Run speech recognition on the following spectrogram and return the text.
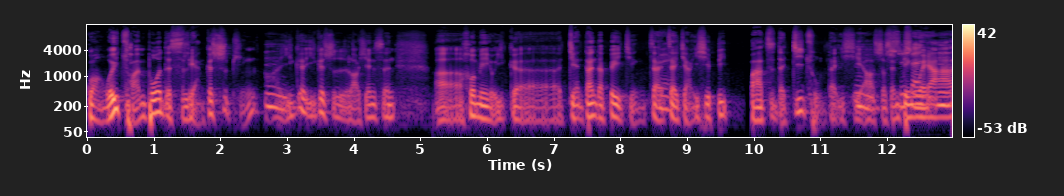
广为传播的是两个视频啊，一个一个是老先生，啊，后面有一个简单的背景，在在讲一些八八字的基础的一些啊，食神定位啊，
